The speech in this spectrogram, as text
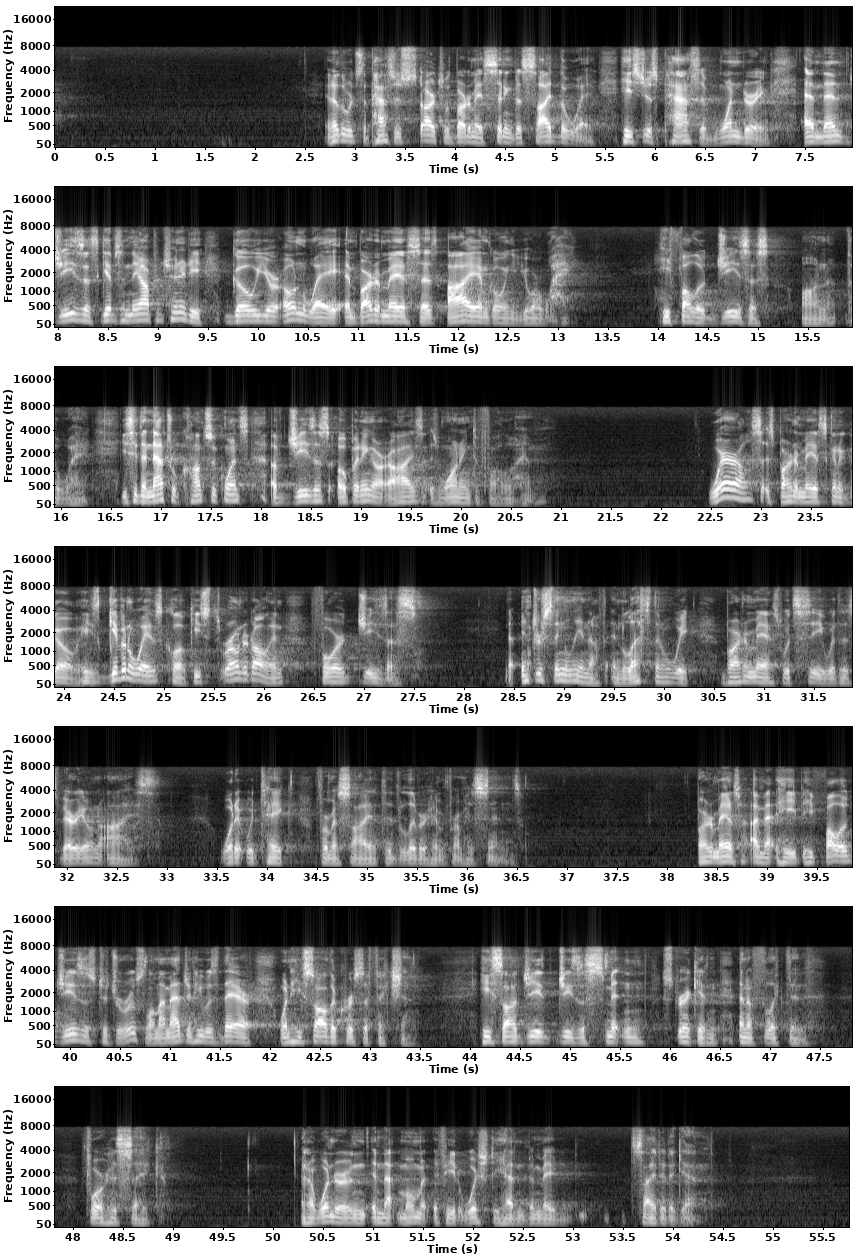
In other words, the passage starts with Bartimaeus sitting beside the way. He's just passive, wondering. And then Jesus gives him the opportunity go your own way. And Bartimaeus says, I am going your way. He followed Jesus on the way. You see, the natural consequence of Jesus opening our eyes is wanting to follow him. Where else is Bartimaeus going to go? He's given away his cloak, he's thrown it all in for Jesus. Now, interestingly enough, in less than a week, Bartimaeus would see with his very own eyes what it would take for Messiah to deliver him from his sins. Bartimaeus, I met, he, he followed Jesus to Jerusalem. I imagine he was there when he saw the crucifixion. He saw Jesus smitten, stricken, and afflicted for his sake. And I wonder in, in that moment if he'd wished he hadn't been made sighted again.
